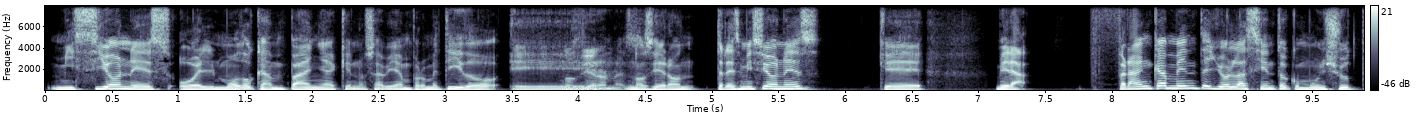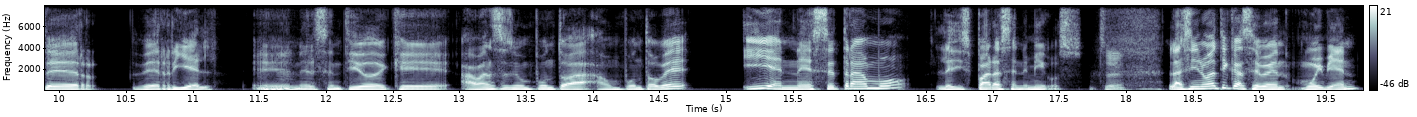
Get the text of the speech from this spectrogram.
misiones o el modo campaña que nos habían prometido, Nos dieron eso. nos dieron tres misiones que, mira, francamente yo las siento como un shooter de riel, en el sentido de que avanzas de un punto A a un punto B y en ese tramo le disparas enemigos. Sí. Las cinemáticas se ven muy bien,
